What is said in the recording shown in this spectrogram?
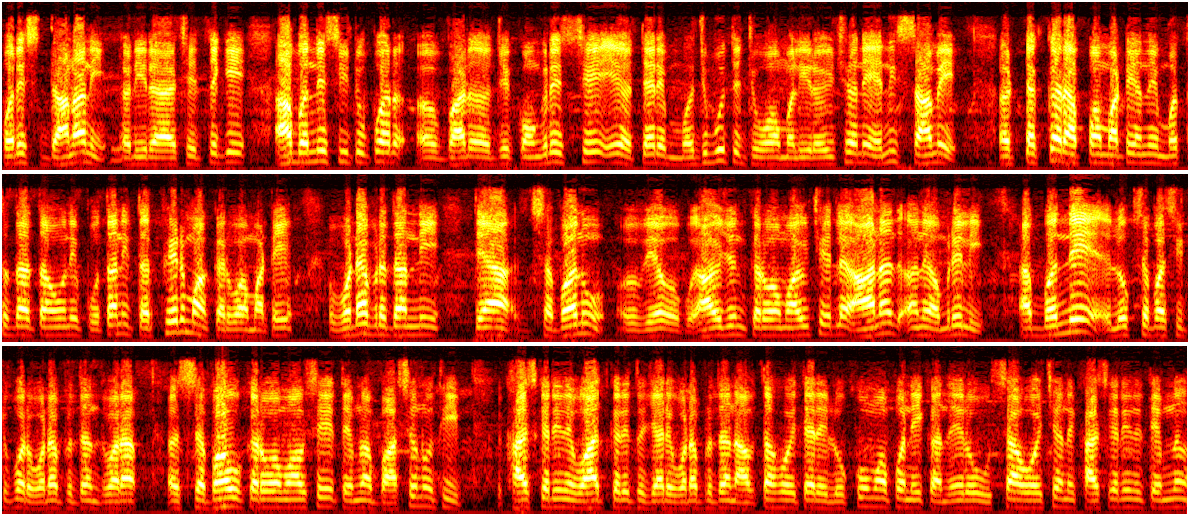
પરેશ ધાનાની લડી રહ્યા છે. એટલે કે આ બંને સીટ ઉપર જે કોંગ્રેસ છે એ અત્યારે મજબૂત જોવા મળી રહ્યું છે અને એની સામે ટક્કર આપવા માટે અને મતદાતાઓને પોતાની તરફેણમાં કરવા માટે વડાપ્રધાનની ત્યાં સભાનું આયોજન કરવામાં આવ્યું છે. એટલે આણંદ અને અમરેલી આ બંને લોકસભા સીટ ઉપર વડાપ્રધાન દ્વારા સભાઓ કરવામાં આવશે. તેમના ભાષણોથી, ખાસ કરીને વાત કરીએ તો જ્યારે વડાપ્રધાન આવતા હોય ત્યારે લોકોમાં પણ એક અનેરો ઉત્સાહ હોય છે અને ખાસ કરીને તેમના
